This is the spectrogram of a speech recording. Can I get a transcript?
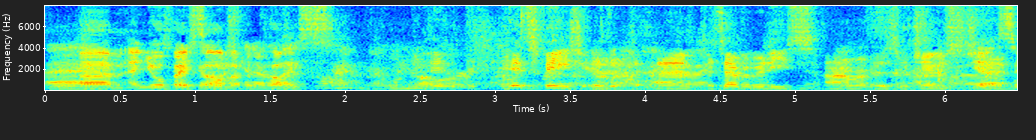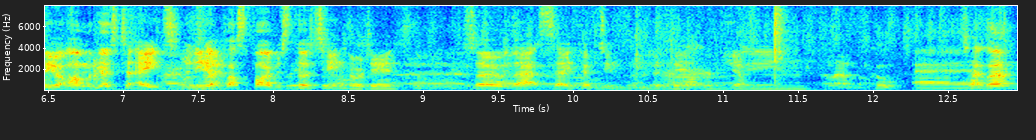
Um, and your base armor becomes. His feat, is it, um, it's everybody's armor is reduced. Yeah. So your armor goes to eight, and you get plus five is thirteen. 13. So that's a fifteen. Fifteen. Yep. Cool. Attack Uh,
